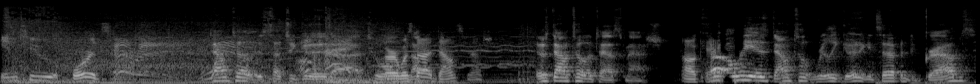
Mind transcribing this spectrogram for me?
into forward smash, Down tilt is such a good uh, tool. or was Not- that a down smash? It was down tilt into S smash. Okay. Not only is down tilt really good, it can set up into grabs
